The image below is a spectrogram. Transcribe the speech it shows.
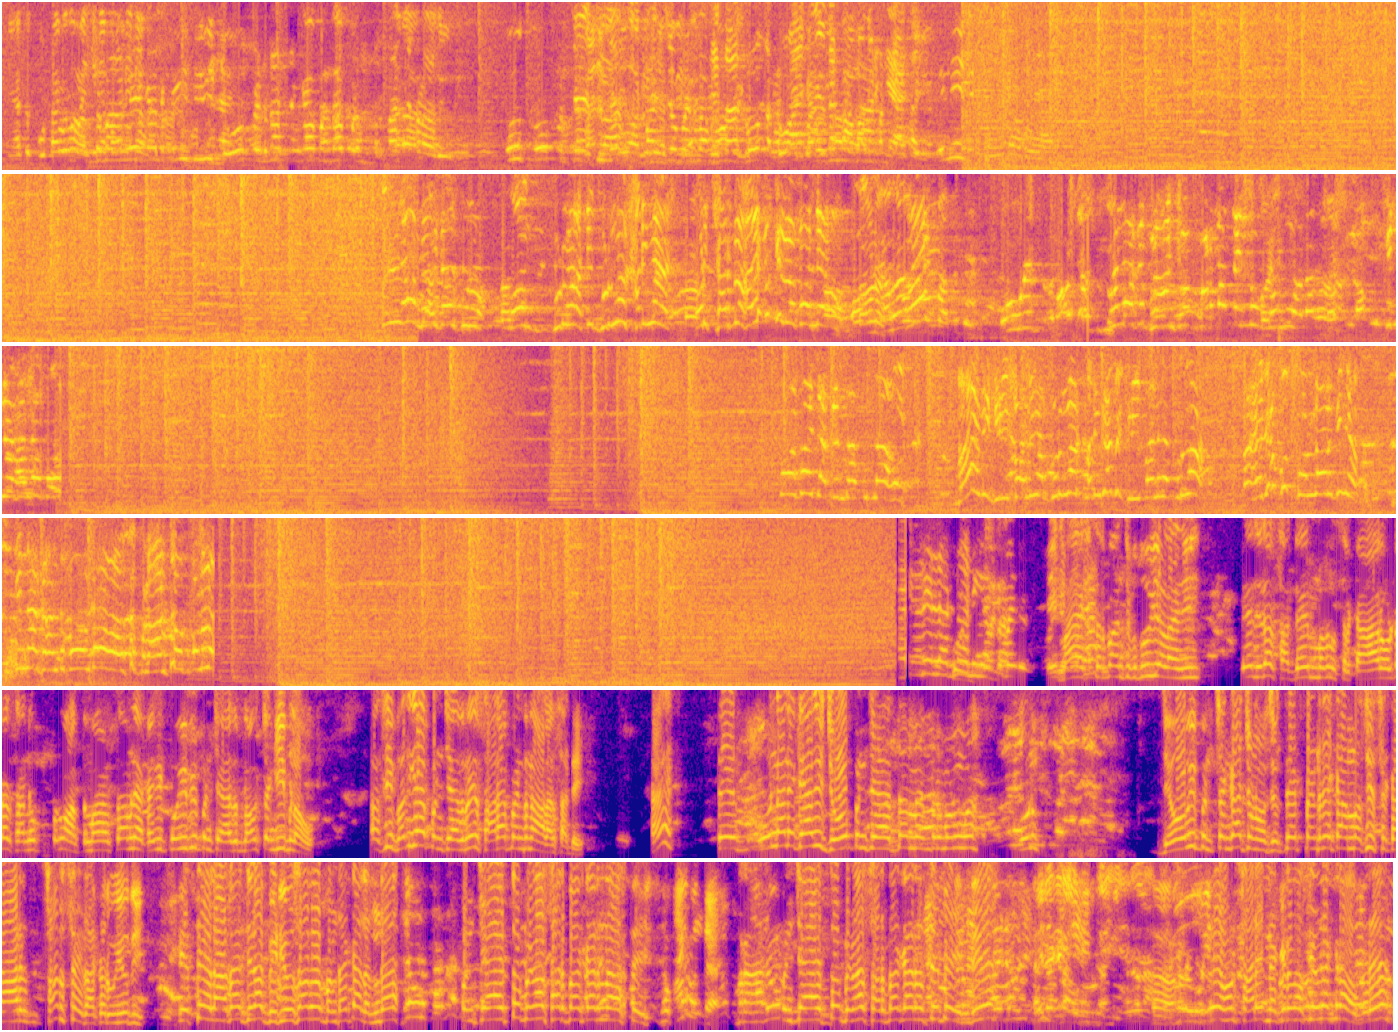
ਬਣੀ ਹੈ ਪੰਚਾਇਤ ਵੋਟਾਂ ਕਦੋਂ ਆਈਆਂ ਸਮਾਨ ਇਹ ਗੱਲ ਕਹੀ ਸੀ ਵੀ ਜੋ ਪਿੰਡ ਦਾ ਚੰਗਾ ਬੰਦਾ ਪੰਚ- ਸਰਪੰਚ ਬਣਾ ਦਿਓ ਉਹ ਜੋ ਪੰਚਾਇਤ ਦਾ ਸਰਪੰਚ ਪਿੰਡ ਦਾ ਇਹ ਤਾਂ ਅੱਗੋਂ ਆਏ ਕਰੇ ਉਹਦਾ ਕੰਮ ਆ ਪੰਚਾਇਤ ਨਹੀਂ ਨਹੀਂ ਯਾਰ ਮੇਰੀ ਗੱਲ ਸੁਣੋ। ਉਹ ਬੁੜੀਆਂ ਅਸੀਂ ਬੁੜੀਆਂ ਖੜੀਆਂ ਔਰ ਸ਼ਰਮ ਹੈ ਕਿ ਕਿਵੇਂ ਬੋਲਿਆ? ਕੌਣ? ਉਹ ਉਰੇ ਮੈਂ ਲਾ ਕੇ ਫਲਾਣ ਜੋ ਪੜਦਾ ਤੈਨੂੰ ਤੁਹਾਨੂੰ ਆਦਾ ਕਿੰਨਾ ਗੱਲ ਆ ਕੋਈ ਕੋਈ ਪੁੱਲਾ ਹੋ ਹਾਂ ਵੀ ਗਰੀਬਾਂ ਦੀਆਂ ਬੁੜੀਆਂ ਖੜੀਆਂ ਤੇ ਗਰੀਬਾਂ ਦੀਆਂ ਬੁੜੀਆਂ। ਇਹ ਜਿਹਾ ਕੁਛ ਸੁਣ ਲੈਣਗੀਆਂ। ਕਿੰਨਾ ਗੰਦ ਬੋਲਦਾ ਉਹ ਫਲਾਣ ਤੋਂ ਪੜਦਾ ਲੜਨਾ ਨਹੀਂ ਮੈਂ ਇੱਕ ਸਰਪੰਚ ਬਦੂਈ ਵਾਲਾ ਜੀ। ਇਹ ਜਿਹੜਾ ਸਾਡੇ ਮਤਲਬ ਸਰਕਾਰ ਉਲਟਾ ਸਾਨੂੰ ਭਗਵੰਤ ਮਾਨ ਸਾਹਿਬ ਨੇ ਆਖਿਆ ਵੀ ਕੋਈ ਵੀ ਪੰਚਾਇਤ ਬਣਾਓ, ਚੰਗੀ ਬਣਾਓ। ਅਸੀਂ ਵਧੀਆ ਪੰਚਾਇਤ ਬਣੇ ਸਾਰਾ ਪਿੰਡ ਨਾਲ ਆ ਸਾਡੇ। ਹੈ? ਤੇ ਉਹਨਾਂ ਨੇ ਕਿਹਾ ਜੀ ਜੋ ਪੰਚਾਇਤ ਦਾ ਮੈਂਬਰ ਬਣੂਗਾ ਉਹਨੂੰ ਜੋ ਵੀ ਚੰਗਾ ਚੁਣੋ ਚ ਪਿੰਡ ਦੇ ਕੰਮ ਅਸੀਂ ਸਰਕਾਰ ਸਭ ਸਹਾਇਤਾ ਕਰੂਗੀ ਉਹਦੀ। ਇੱਥੇ ਇਲਾਵਾ ਜਿਹੜਾ ਵੀਡੀਓ ਸਾਹਿਬ ਆ ਬੰਦਾ ਘੱਲ ਪੰਚਾਇਤ ਤੋਂ ਬਿਨਾ ਸਰਵਾ ਕਰਨ ਵਾਸਤੇ। ਪੰਚਾਇਤ ਤੋਂ ਬਿਨਾ ਸਰਵਾ ਕਰਨ ਵਾਸਤੇ ਭੇਜਦੇ ਆ। ਇਹ ਹੁਣ ਸਾਰੇ ਨਗਰ ਵਾਸੀਆਂ ਦਾ ਘਰਾਓ ਕਰਿਆ।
